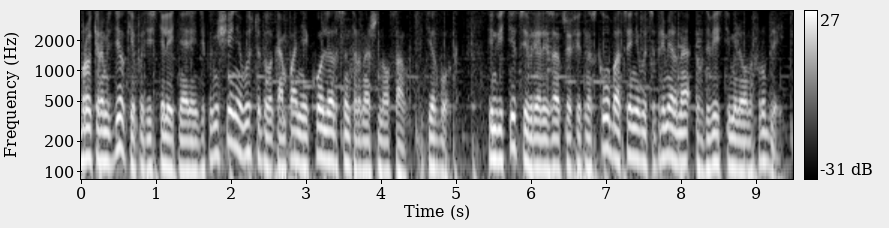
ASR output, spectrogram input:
Брокером сделки по десятилетней аренде помещения выступила компания Colliers International Санкт-Петербург. Инвестиции в реализацию фитнес-клуба оцениваются примерно в 200 миллионов рублей –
